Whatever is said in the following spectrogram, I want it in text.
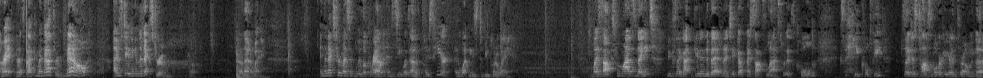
All right, that's back in my bathroom. Now, I'm standing in the next room. Throw that away. In the next room, I simply look around and see what's out of place here and what needs to be put away. My socks from last night, because I got get into bed and I take off my socks last when it's cold, because I hate cold feet. So I just toss them over here and throw them in the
